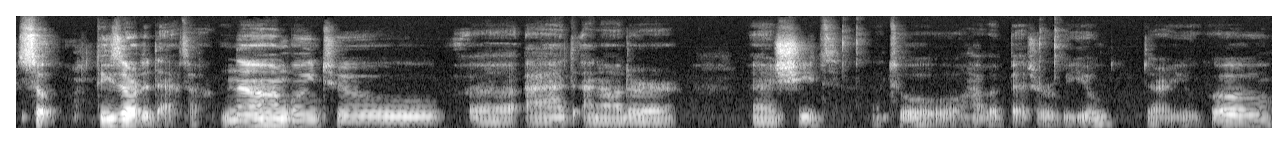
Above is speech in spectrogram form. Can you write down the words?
So these are the data. Now I'm going to uh, add another uh, sheet to have a better view. There you go.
